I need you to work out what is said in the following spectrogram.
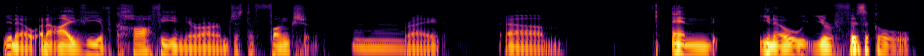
you know, an IV of coffee in your arm just to function. Right? Um and you know your physical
